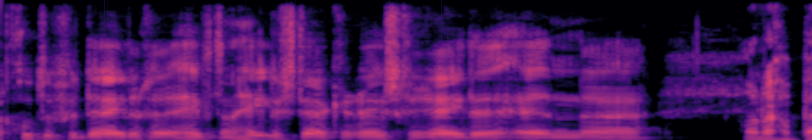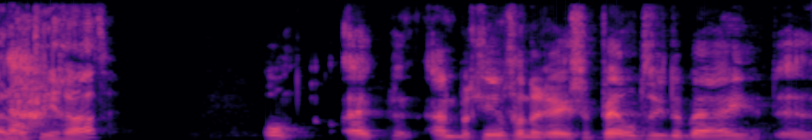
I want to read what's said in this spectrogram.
goed te verdedigen. Heeft een hele sterke race gereden. En eh, Ook nog een penalty gehad. on- hij- aan het begin van de race een penalty erbij. Eh,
